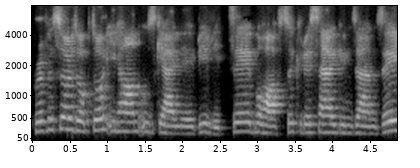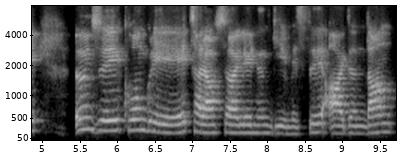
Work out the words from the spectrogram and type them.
Profesör Doktor İlhan Uzger'le birlikte bu hafta küresel gündemde önce kongreye taraftarlarının girmesi ardından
